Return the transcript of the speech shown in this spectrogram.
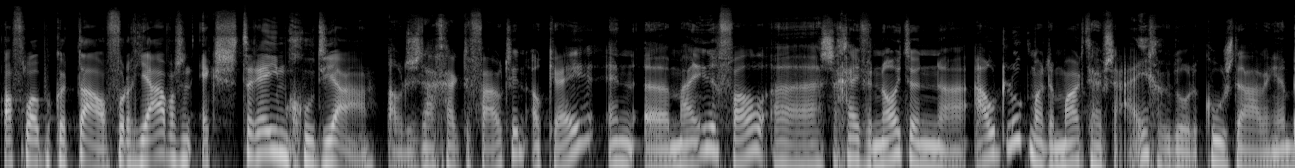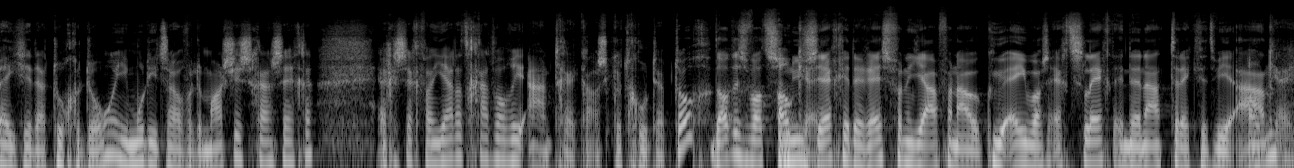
Afgelopen kwartaal. Vorig jaar was een extreem goed jaar. Oh, dus daar ga ik de fout in. Oké. En maar in ieder geval, ze geven nooit een outlook. Maar de markt heeft ze eigenlijk door de koersdalingen een beetje daartoe gedwongen. Je moet iets over de marges gaan zeggen. En gezegd van, ja, dat gaat wel weer aantrekken als ik het goed heb, toch? Dat is wat ze okay. nu zeggen. De rest van het jaar van, nou, Q1 was echt slecht en daarna trekt het weer aan. Oké.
